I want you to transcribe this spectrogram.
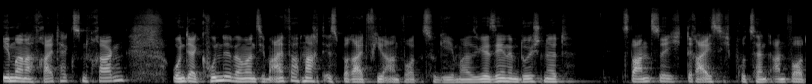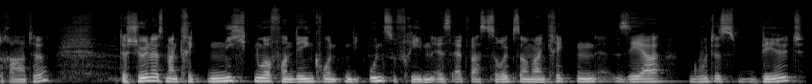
immer nach Freitexten fragen. Und der Kunde, wenn man es ihm einfach macht, ist bereit, viele Antworten zu geben. Also wir sehen im Durchschnitt 20, 30 Prozent Antwortrate. Das Schöne ist, man kriegt nicht nur von den Kunden, die unzufrieden ist, etwas zurück, sondern man kriegt ein sehr gutes Bild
